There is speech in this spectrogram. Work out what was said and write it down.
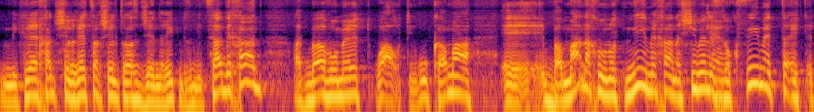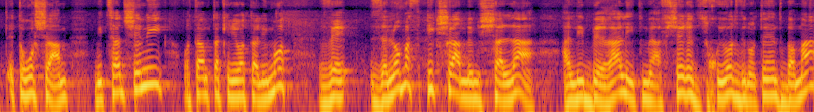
מקרה אחד של רצח של טרנסג'נדרית. מצד אחד, את באה ואומרת, וואו, תראו כמה אה, במה אנחנו נותנים, איך האנשים האלה כן. זוקפים את, את, את, את ראשם. מצד שני, אותן תקריות אלימות, וזה לא מספיק שהממשלה... הליברלית מאפשרת זכויות ונותנת במה,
